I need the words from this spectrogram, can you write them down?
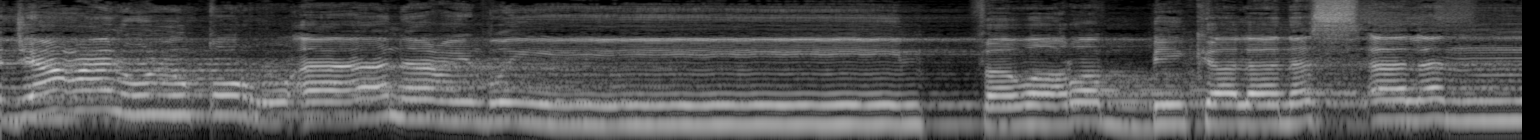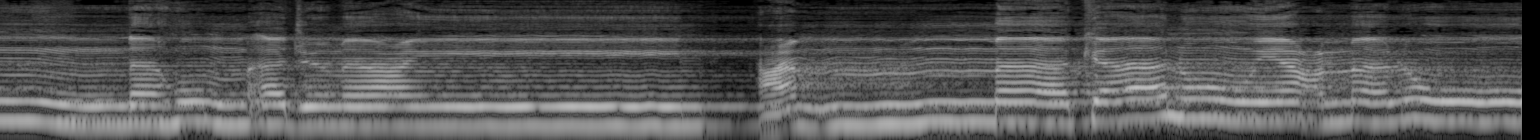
جعلوا القرآن عضين فوربك لنسألنهم أجمعين عما كانوا يعملون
